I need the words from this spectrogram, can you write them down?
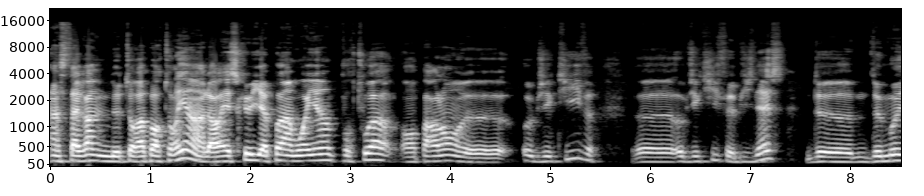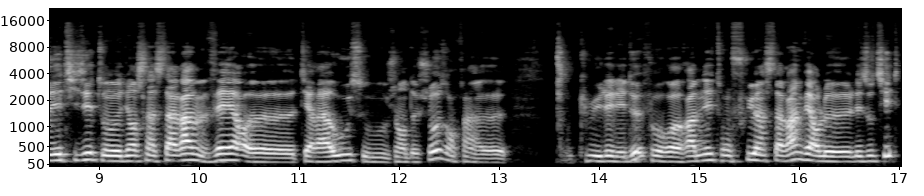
Instagram ne te rapporte rien. Alors, est-ce qu'il n'y a pas un moyen pour toi, en parlant euh, objectif, euh, objectif business, de, de, monétiser ton audience Instagram vers euh, Terrahouse ou genre de choses Enfin, euh, cumuler les deux pour ramener ton flux Instagram vers le, les autres sites.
